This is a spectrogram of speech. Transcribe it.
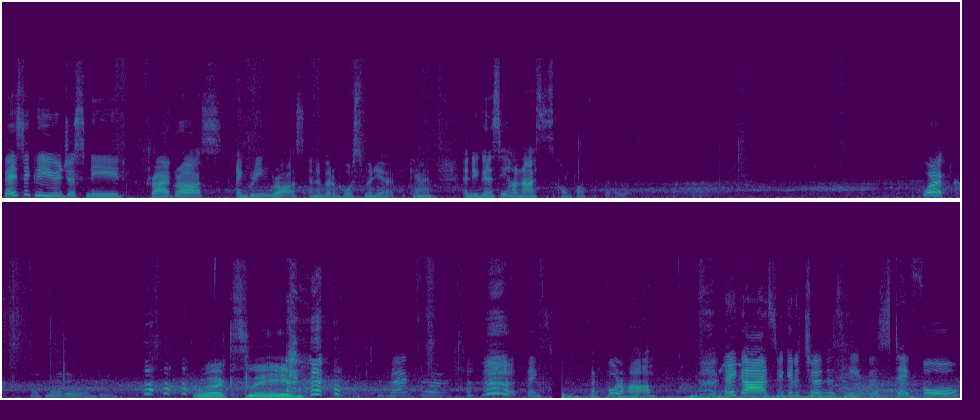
Basically you just need dry grass and green grass and a bit of horse manure if you can. Hmm. And you're going to see how nice this compost is going to look. Work! I have no idea what I'm doing. Work, slave. Back to it. Thanks. It's like four and a half. Hey guys, we're gonna turn this heap. This is day four.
